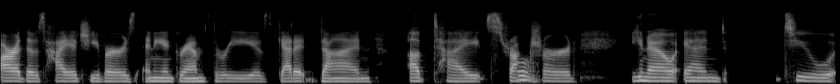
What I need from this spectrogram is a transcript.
are those high achievers, Enneagram threes, get it done, uptight, structured, oh. you know, and to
